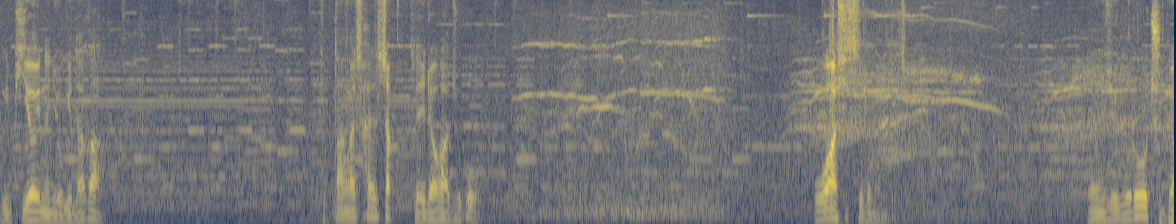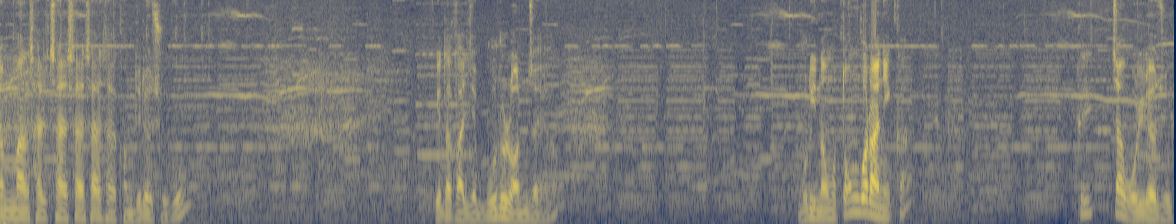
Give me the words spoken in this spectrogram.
여기 비어 있는 여기다가 땅을 살짝 내려가지고 오아시스를 만들자. 이런 식으로 주변만 살살살살살 건드려주고 여기다가 이제 물을 얹어요. 물이 너무 동그라니까 살짝 올려주고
